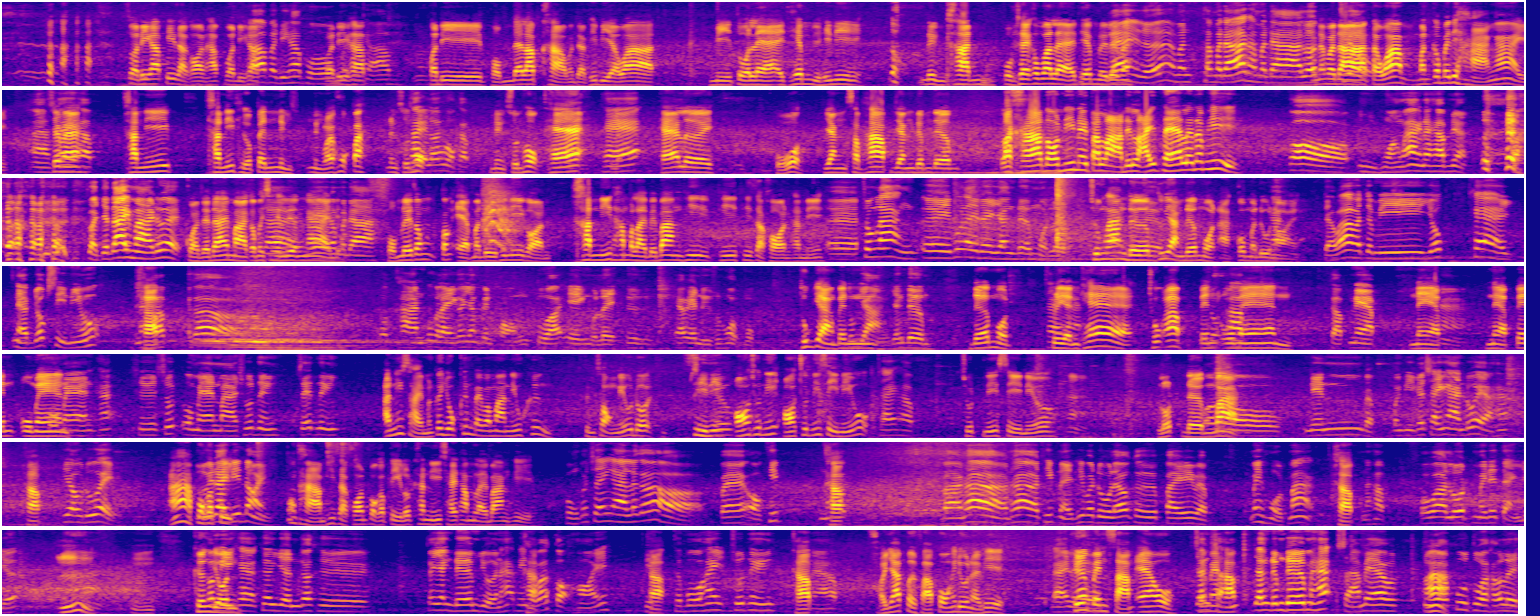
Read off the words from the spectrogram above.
สวัสดีครับพี่สากรครับสวัสดีครับสวัสดีครับผมสวัสดีครับสวัสพอดีผมได้รับข่าวมาจากพี่เบียร์ว่า มีตัวแรไอเทมอยู่ที่นี่หนึ่งคัน ผมใช้คำว่าแรไอเทมเลยได้ไหมได้เหรอมันธรรมดาธรรมดารถธรรมดาเที่ยวแต่ว่ามันก็ไม่ได้หาง่ายอ่าใช่ไหมครับคันนี้คันนี้ถือว่าเป็น 1 106ป่ะใช่106ร้อยหกครับ106 แท้ แท้ แท้เลย โหยังสภาพยังเดิมๆ ราคาตอนนี้ในตลาดนี่หลายแสนเลยนะพี่ ก็อืมห่วงมากนะครับเนี่ย กว่าจะได้มาด้วยกว่าจะได้มาก็ไม่ใช่เรื่องง่ายไม่ธรรมดาผมเลยต้องต้องแอบมาดูที่นี่ก่อน คันนี้ทำอะไรไปบ้างพี่พี่พี่สาครคันนี้ เอ่อช่วงล่างเอ้ยพวกอะไรเลยยังเดิมหมดเลยช่วงล่างเดิมทุกอย่างเดิมหมดอะก้มมาดูหน่อย แต่ว่ามันจะมียกแค่แหนบยก 4 นิ้วนะคครัรับบแล้วก็พวก คานพวกอะไรก็ยังเป็นของตัวเองหมดเลยคือ LN 1 0 6บวกทุกอย่างเป็นทุกอย่างยังเดิม เดิมหมด ใช่เปลี่ยนแค่ชุกอัพเป็นชุกโออัพแมนกับแหนบแหนบอ่าแหนบเป็นโอแมโอน แมนฮะคือชุดโอแมนมาชุดหนึ่งเซตหนึ่ง อันนี้ใส่มันก็ยกขึ้นไปประมาณนิ้วครึ่ง ถึง 2 นิ้วโดยสี่4นิ้นิ้ววอ๋อชุดนี้อ๋อชุดนี้ 4 นิ้ว ใช่ครับชุดนี้ 4 นิ้วอ่ารถเดิมมากเพระเรเน้นแบบบางทีก็ใช้งานด้วยอะฮะครับ เที่ยวด้วย อ่าปลุกยได้ตินิดหน่อย ต้องถามพี่สาครปกติรถคันนี้ใช้ทำอะไรบ้างพี่ ผมก็ใช้งานแล้วก็ไปออกทริปนะคครัรับ บมาถ้าถ้าทริปไหนที่มาดูแล้วคือไปแบบไม่โหดมากครับ นะครับ เพราะว่ารถไม่ได้แต่งเยอะอืมอืมเครื่องยนก็มีต์แค่เครื่องยนต์ก็คือ ก็ยังเดิมอยู่นะฮะเพียงครัแต่บว่าเกาะหอยติดครับเทอร์โบให้ชุดหนึ่งครับ นะครับขออนุญาตเปิดฝาโปรงให้ดูหน่อยพี่ ได้เลยเครื่องเป็น 3L ใช่ไหมครับ ยังเดิมๆนะฮะ 3L ตัวอ่า คู่ตัวเขาเลย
